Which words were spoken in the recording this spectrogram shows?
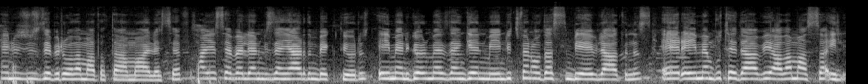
Henüz yüzde bir olamadık daha maalesef. Hayır severlerimizden yardım bekliyoruz. Eymen'i görmezden gelmeyin. Lütfen o da sizin bir evladınız. Eğer Eymen bu tedaviyi alamazsa il-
